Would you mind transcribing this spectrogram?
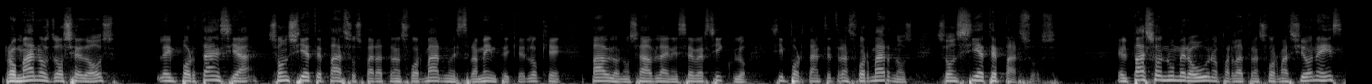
Romanos 12.2, la importancia, son siete pasos para transformar nuestra mente, que es lo que Pablo nos habla en ese versículo. Es importante transformarnos, son siete pasos. El paso número uno para la transformación es,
